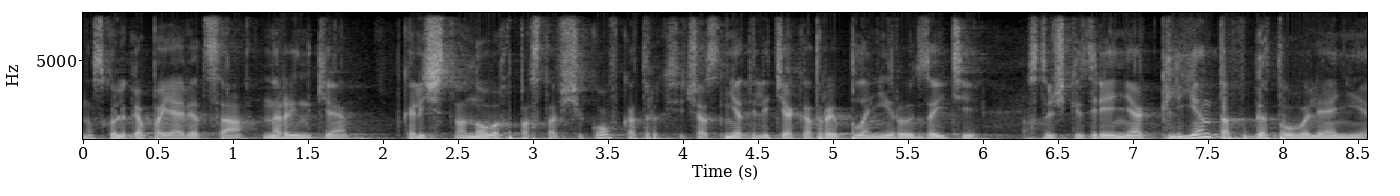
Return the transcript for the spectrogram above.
Насколько появится на рынке количество новых поставщиков, которых сейчас нет, или те, которые планируют зайти. С точки зрения клиентов, готовы ли они?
